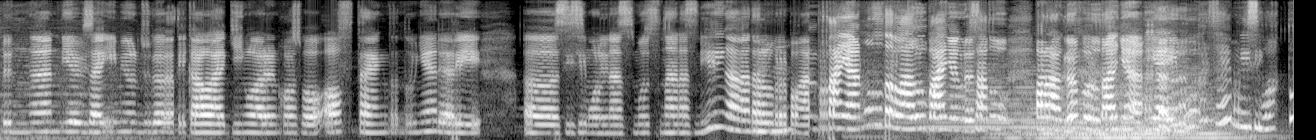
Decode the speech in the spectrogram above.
Dengan dia bisa immune juga ketika lagi ngeluarin crossbow off tank tentunya dari eh, sisi Molina Smooth Nana sendiri nggak akan terlalu berpengaruh. Pertanyaanmu tuh terlalu panjang udah satu paragraf baru tanya. Ya ibu kan saya mengisi waktu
